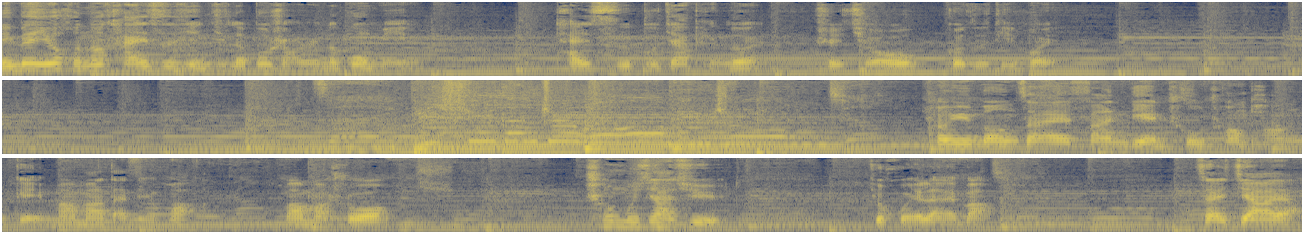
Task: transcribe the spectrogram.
里面有很多台词引起了不少人的共鸣。台词不加评论，只求各自体会。程雨萌在饭店橱窗旁给妈妈打电话，妈妈说：“撑不下去就回来吧，在家呀，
